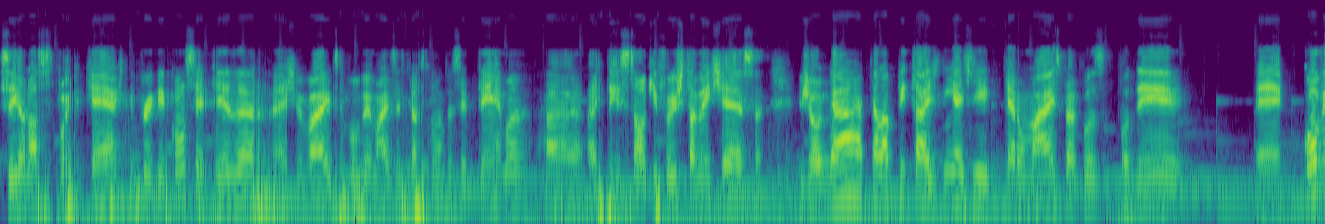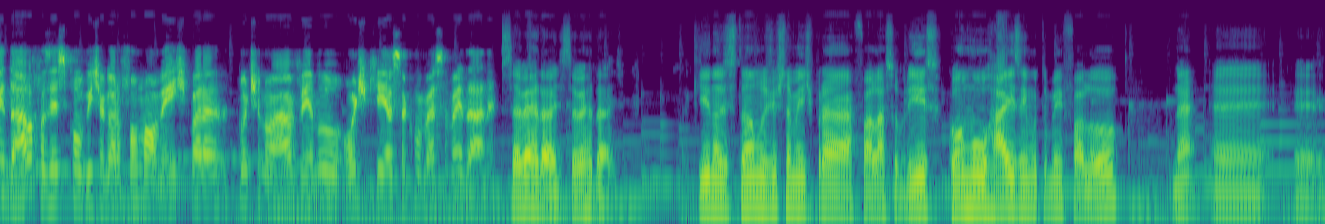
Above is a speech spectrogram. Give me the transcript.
siga o nosso podcast, porque com certeza a gente vai desenvolver mais esse assunto, esse tema. A, a intenção aqui foi justamente essa: jogar aquela pitadinha de quero mais para poder é, convidá-lo a fazer esse convite agora formalmente para continuar vendo onde que essa conversa vai dar, né? Isso é verdade, isso é verdade. Aqui nós estamos justamente para falar sobre isso. Como o Ryzen muito bem falou, né? É, é,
